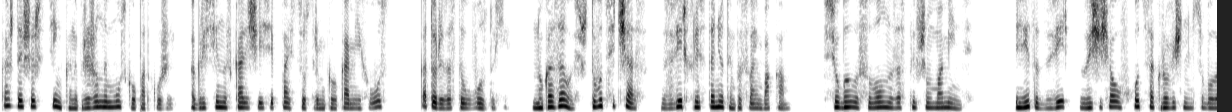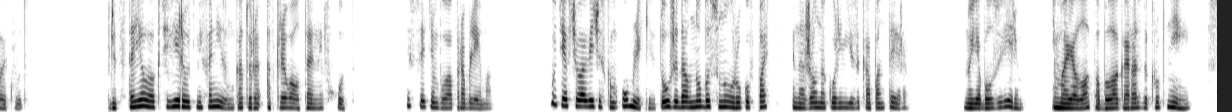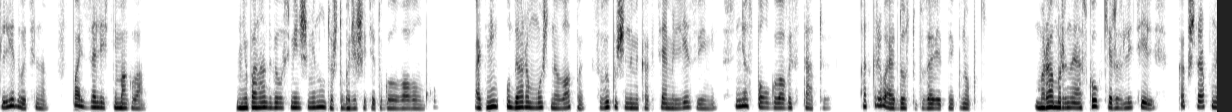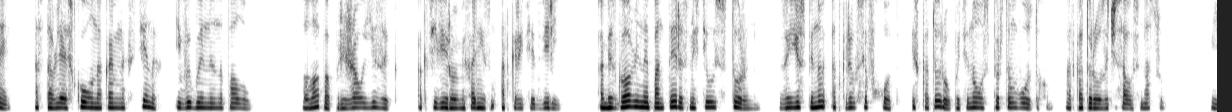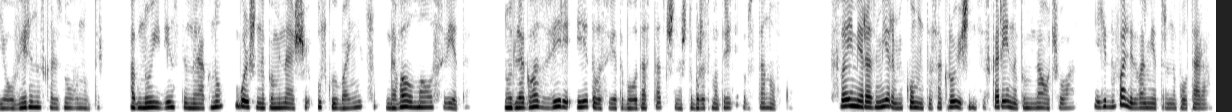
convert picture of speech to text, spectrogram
Каждая шерстинка, напряженный мускул под кожей, агрессивно скалящаяся пасть с острыми клыками и хвост, который застыл в воздухе. Но казалось, что вот сейчас зверь хлестанет им по своим бокам. Все было словно застывшим в моменте. И этот зверь защищал вход в сокровищницу Блэквудов. Предстояло активировать механизм, который открывал тайный вход. И с этим была проблема. Будь я в человеческом облике, то уже давно бы сунул руку в пасть и нажал на корень языка пантера. Но я был зверем, и моя лапа была гораздо крупнее, следовательно, в пасть залезть не могла. Мне понадобилось меньше минуты, чтобы решить эту головоломку. Одним ударом мощной лапы с выпущенными когтями лезвиями снес полголовы статую, открывая доступ к заветной кнопке. Мраморные осколки разлетелись, как шрапнель, оставляя сколу на каменных стенах и выбоины на полу. Лапа прижала язык, активируя механизм открытия двери. Обезглавленная пантера сместилась в сторону. За ее спиной открылся вход, из которого потянуло спертым воздухом, от которого зачесалось в носу. Я уверенно скользнул внутрь. Одно единственное окно, больше напоминающее узкую бойницу, давало мало света. Но для глаз зверя и этого света было достаточно, чтобы рассмотреть обстановку. Своими размерами комната сокровищницы скорее напоминала чулан, едва ли два метра на полтора.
